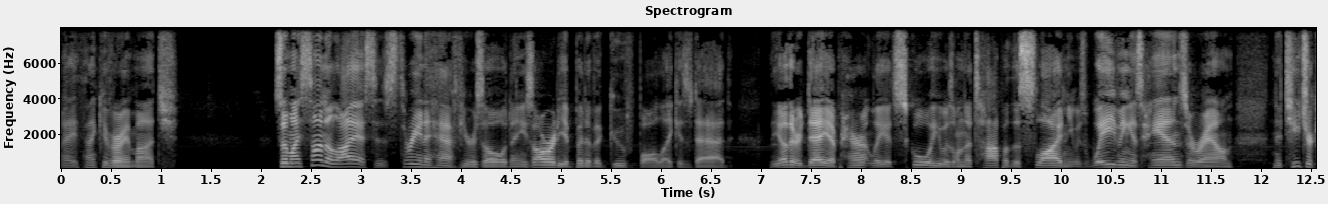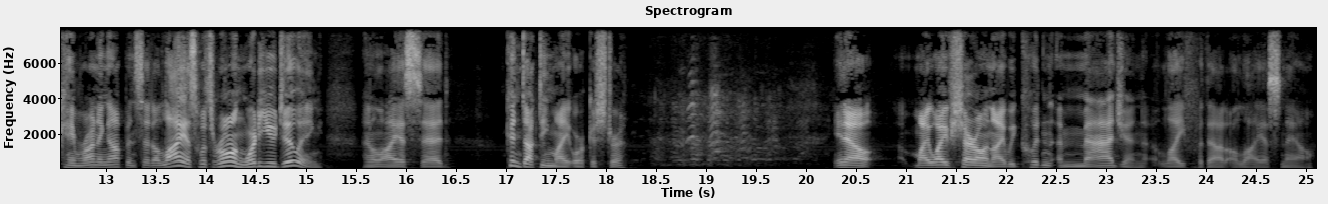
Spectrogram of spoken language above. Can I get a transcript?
Hey, thank you very much. So, my son Elias is three and a half years old, and he's already a bit of a goofball like his dad. The other day, apparently at school, he was on the top of the slide and he was waving his hands around. And the teacher came running up and said, Elias, what's wrong? What are you doing? And Elias said, Conducting my orchestra. you know, my wife Cheryl and I, we couldn't imagine life without Elias now.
